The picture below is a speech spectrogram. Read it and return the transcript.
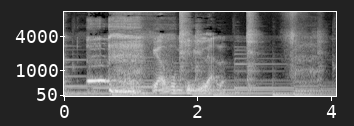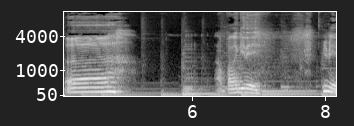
Gak mungkin gila. loh uh, apalagi nih? Ini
